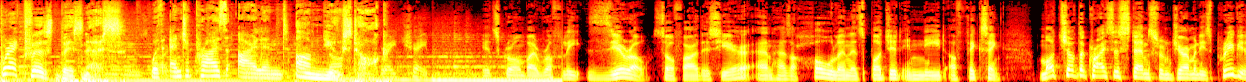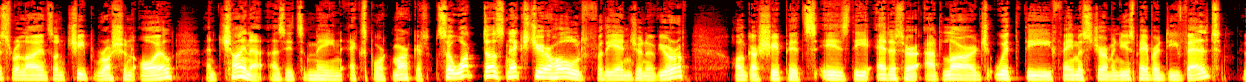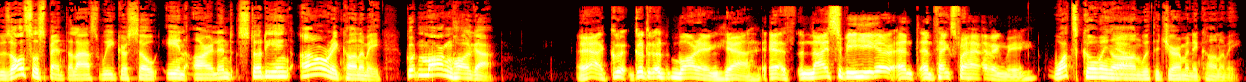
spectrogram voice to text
Breakfast Business with Enterprise Ireland on Newstalk. Great shape. It's grown by roughly zero so far this year and has a hole in its budget in need of fixing. Much of the crisis stems from Germany's previous reliance on cheap Russian oil and China as its main export market. So, what does next year hold for the engine of Europe? Holger Zschäpitz is the editor at large with the famous German newspaper Die Welt, who's also spent the last week or so in Ireland studying our economy. Guten Morgen, Holger. Yeah, good, good, good morning. Yeah, yeah nice to be here, and and thanks for having me. What's going Yeah. on with the German economy?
